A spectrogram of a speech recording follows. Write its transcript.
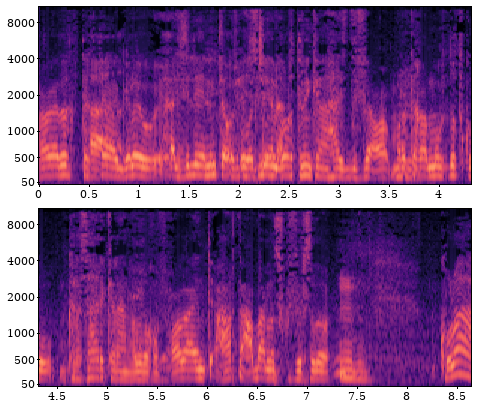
xoogaa dadka tagtaa galay waxaa is leeyahay ninka isleeyihiin usboojina horta ninkan ha isdifaaco mararka qaar marka dadku ma kala saari karaan labada qof. Xoogaa inta horta cabaar la isku fiirsado. Kulaha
